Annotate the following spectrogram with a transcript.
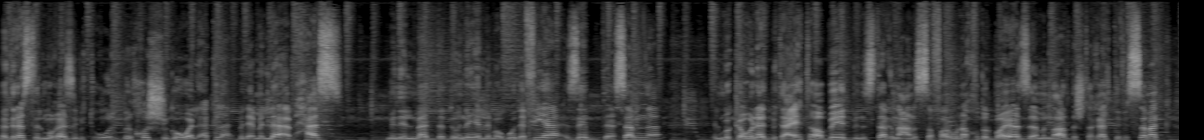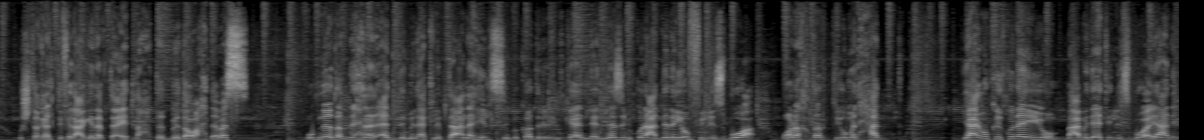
مدرسة المغازي بتقول بنخش جوه الأكلة بنعمل لها أبحاث من المادة الدهنية اللي موجودة فيها زبدة سمنة. المكونات بتاعتها. بيض بنستغنى عن الصفار وناخد البياض. زي ما النهارده اشتغلت في السمك واشتغلت في العجينة بتاعتنا حطيت بيضة واحدة بس. وبنقدر إن إحنا نقدم الأكل بتاعنا هيلسي بقدر الإمكان لأن لازم يكون عندنا يوم في الأسبوع وأنا اخترت يوم الاحد يعني ممكن يكون أي يوم مع بداية الأسبوع يعني.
